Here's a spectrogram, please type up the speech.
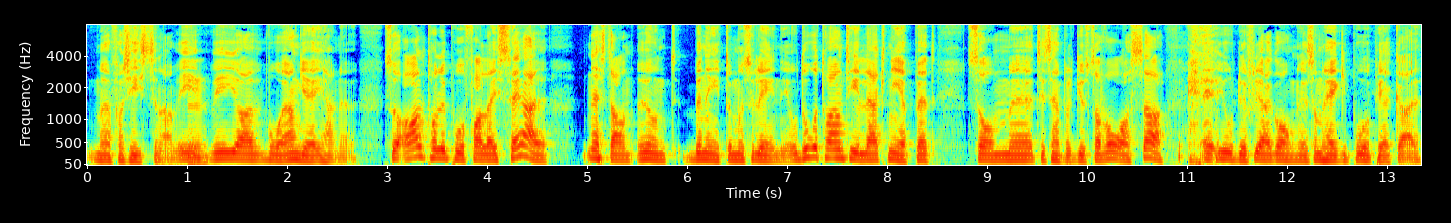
med fascisterna. Vi, vi gör våran grej här nu. Så allt håller på att falla isär nästan runt Benito Mussolini. Och då tar han till det här knepet som eh, till exempel Gustav Vasa eh, gjorde flera gånger som Hägg påpekar.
